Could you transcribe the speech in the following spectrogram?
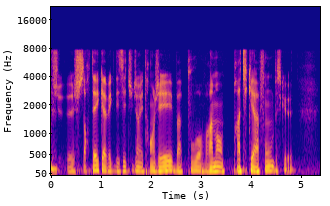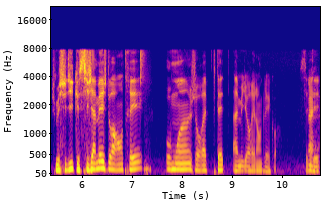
Je, je, sortais qu'avec des étudiants étrangers bah, pour vraiment pratiquer à fond parce que je me suis dit que si jamais je dois rentrer, au moins j'aurais peut-être amélioré l'anglais quoi. C'était,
